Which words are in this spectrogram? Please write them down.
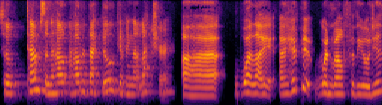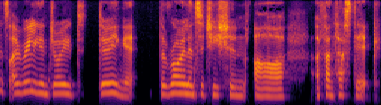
So, Tamsin, how, how did that go giving that lecture? Uh, well, I, I hope it went well for the audience. I really enjoyed doing it. The Royal Institution are a fantastic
